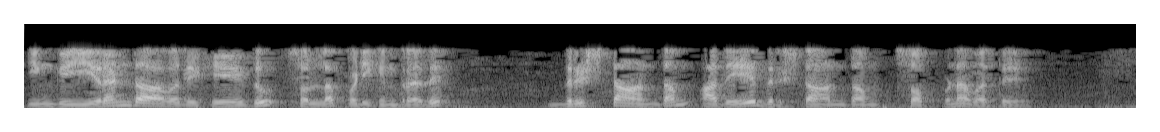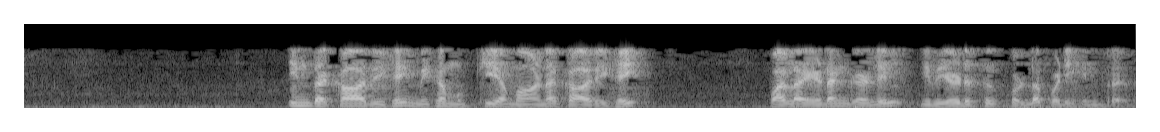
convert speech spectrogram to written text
இங்கு இரண்டாவது ஹேது சொல்லப்படுகின்றது. திருஷ்டாந்தம் அதே திருஷ்டாந்தம் சொப்னவது. இந்த காரிகை மிக முக்கியமான காரிகை. பல இடங்களில் இது எடுத்துக்கொள்ளப்படுகின்றது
